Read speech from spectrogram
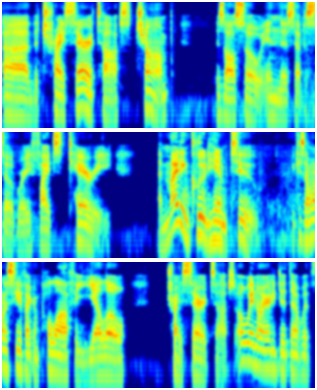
uh, the Triceratops Chomp is also in this episode where he fights Terry. I might include him too because I want to see if I can pull off a yellow Triceratops. Oh wait, no, I already did that with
